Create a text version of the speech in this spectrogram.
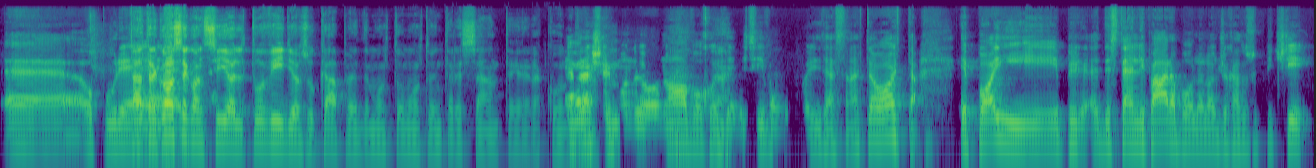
Eh, oppure... Tra altre cose consiglio il tuo video su Cuphead, molto molto interessante, racconta. E ora c'è il mondo nuovo con eh. DLC, poi di testa un'altra volta. E poi The Stanley Parable l'ho giocato su PC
